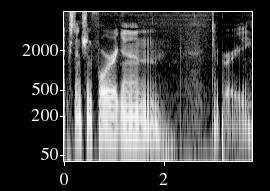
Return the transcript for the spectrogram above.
Extension 4 again, temporary.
